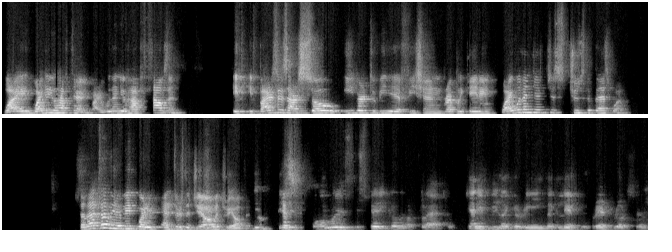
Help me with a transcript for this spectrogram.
Why, why do you have 10? Why wouldn't you have 1,000? If, if viruses are so eager to be efficient, replicating, why wouldn't you just choose the best one? So that's a little bit where it enters the geometry of it. No? Yes. always spherical or flat? Can it be like a ring, like red, red blood cells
